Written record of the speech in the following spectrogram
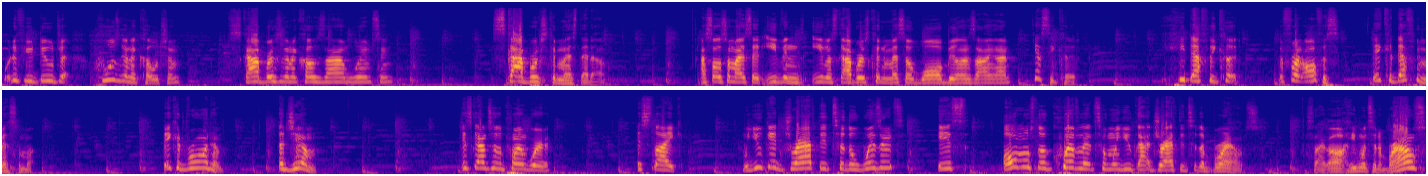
What if you do draft? Who's to coach him? Scott Brooks is to coach Zion Williamson? Scott Brooks could mess that up. I saw somebody said even even Scott Brooks couldn't mess up Wall, Beal, and Zion. Yes, he could. He definitely could. The front office, they could definitely mess him up. They could ruin him. A gym. It's gotten to the point where it's like when you get drafted to the Wizards, it's almost equivalent to when you got drafted to the Browns. It's like, oh, he went to the Browns?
